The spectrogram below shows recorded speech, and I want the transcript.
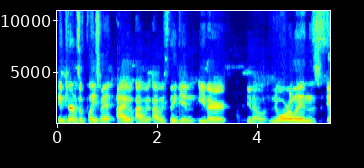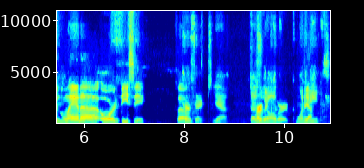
in terms of placement, I I was I was thinking either you know New Orleans, Atlanta, or DC. So perfect. Yeah, those perfect. would all work. One yeah. in each.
